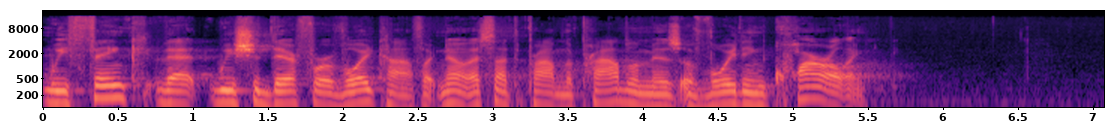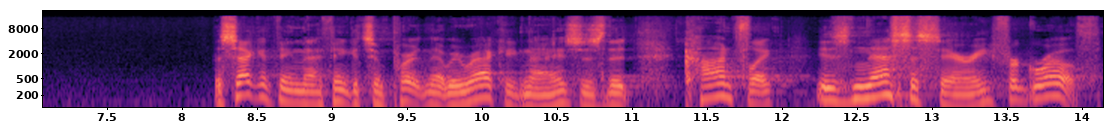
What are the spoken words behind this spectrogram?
We think that we should therefore avoid conflict. No, that's not the problem. The problem is avoiding quarreling. The second thing that I think it's important that we recognize is that conflict is necessary for growth.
